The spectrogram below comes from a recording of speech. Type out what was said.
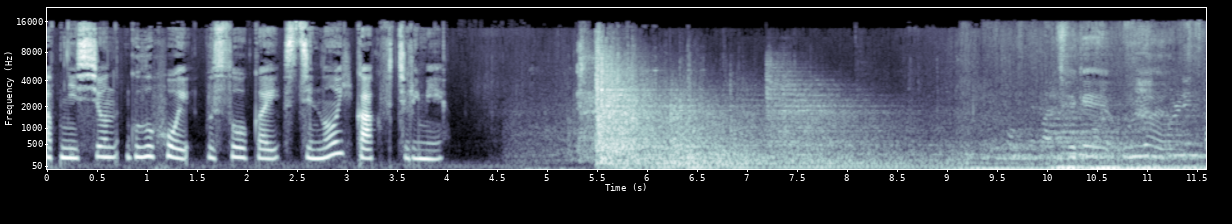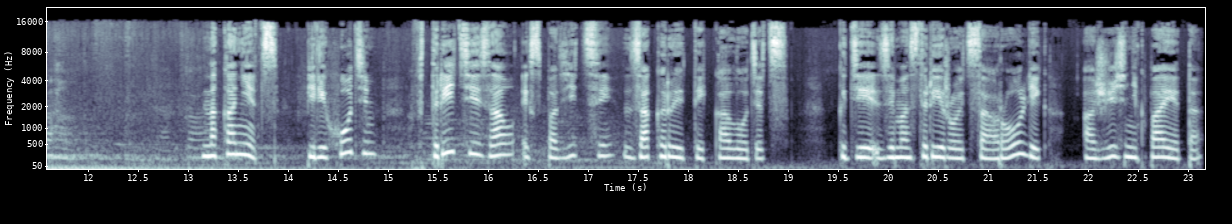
обнесен глухой высокой стеной, как в тюрьме. Наконец, переходим в третий зал экспозиции «Закрытый колодец», где демонстрируется ролик о жизни поэта.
